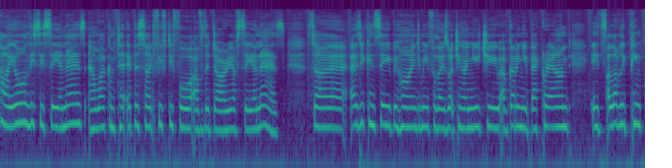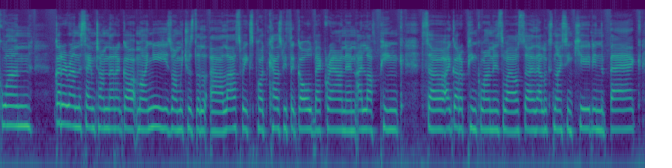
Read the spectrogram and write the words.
Hi all, this is Naz and welcome to episode 54 of the Diary of Naz. So, as you can see behind me, for those watching on YouTube, I've got a new background. It's a lovely pink one. Got it around the same time that I got my New Year's one, which was the uh, last week's podcast with the gold background, and I love pink, so I got a pink one as well. So that looks nice and cute in the back.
